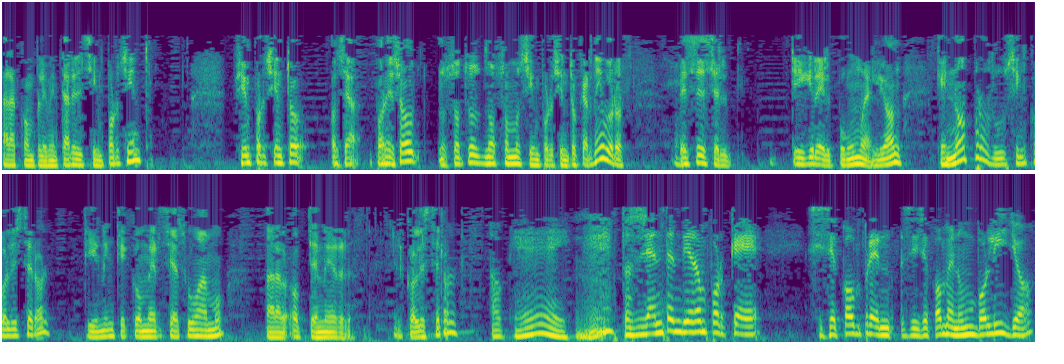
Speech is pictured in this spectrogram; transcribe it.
para complementar el 100%. 100%, o sea, por eso nosotros no somos 100% carnívoros. Ese es el tigre, el puma, el león, que no producen colesterol. Tienen que comerse a su amo para obtener el colesterol. Ok. Entonces ya entendieron por qué si se compren, si se comen un bolillo,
